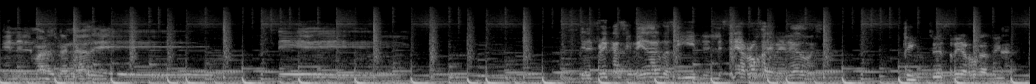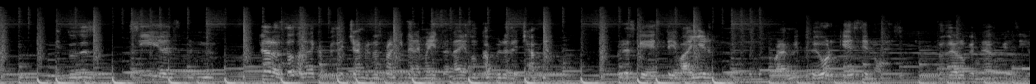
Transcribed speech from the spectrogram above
en el Maracaná de, del Freca Acevedo, algo así, la Estrella Roja de Belgrado eso. Sí, sí, Estrella Roja, sí. Entonces, sí, es, claro, estamos hablando de campeones de Champions, no es para quitarle mérito a nadie, son campeones de Champions. Pero es que este Bayern, para mí, peor que ese no es. Entonces, es lo que tengas que decir.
